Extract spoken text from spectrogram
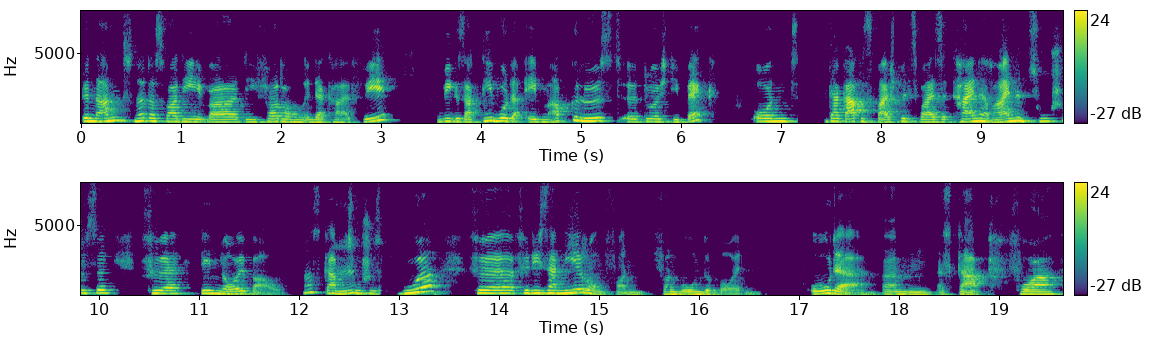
genannt, ne, das war die, war die Förderung in der KfW. wie gesagt, die wurde eben abgelöst äh, durch die Beck und da gab es beispielsweise keine reinen Zuschüsse für den Neubau. Es gab mhm. Zuschüsse nur für, für die Sanierung von, von Wohngebäuden. Oder ähm, es gab vor,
